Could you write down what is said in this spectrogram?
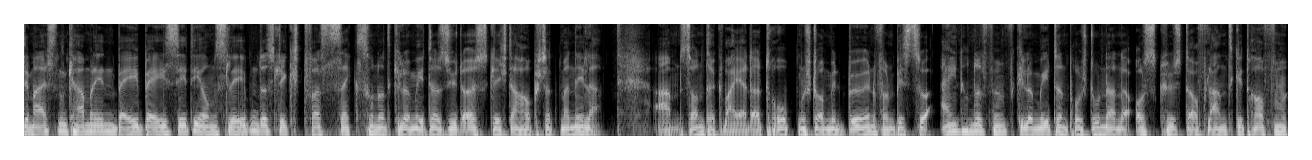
Die meisten kamen in Bay Bay City ums Leben. Das liegt fast 600 Kilometer südöstlich der Hauptstadt Manila. Am Sonntag war ja der Tropensturm mit Böen von bis zu 105 Kilometern pro Stunde an der Ostküste auf Land getroffen.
